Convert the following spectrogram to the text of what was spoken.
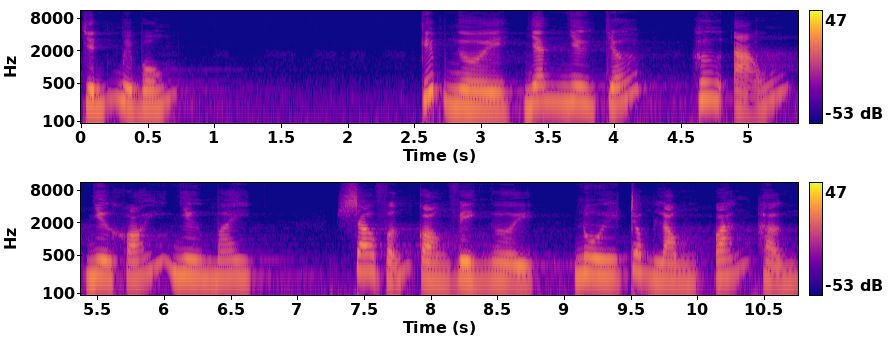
94 Kiếp người nhanh như chớp, hư ảo như khói như mây. Sao vẫn còn vì người nuôi trong lòng oán hận?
